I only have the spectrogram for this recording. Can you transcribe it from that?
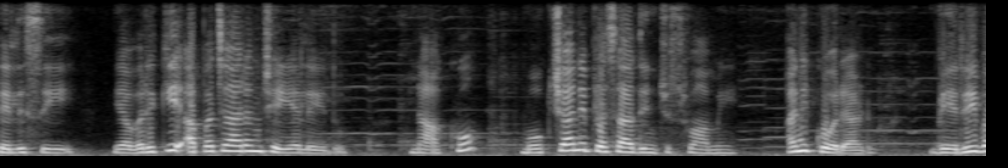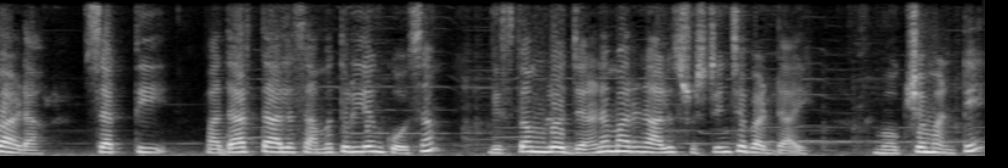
తెలిసి ఎవరికీ అపచారం చెయ్యలేదు నాకు మోక్షాన్ని ప్రసాదించు స్వామి అని కోరాడు. వెర్రివాడ శక్తి పదార్థాల సమతుల్యం కోసం విశ్వంలో జనన మరణాలు సృష్టించబడ్డాయి. మోక్షమంటే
